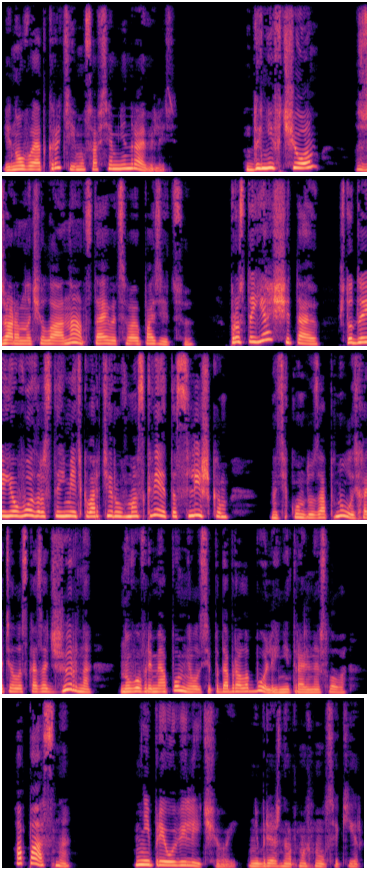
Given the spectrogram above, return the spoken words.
И новые открытия ему совсем не нравились. «Да ни в чем!» — с жаром начала она отстаивать свою позицию. «Просто я считаю, что для ее возраста иметь квартиру в Москве — это слишком...» На секунду запнулась, хотела сказать «жирно», но вовремя опомнилась и подобрала более нейтральное слово. «Опасно!» «Не преувеличивай», — небрежно отмахнулся Кир.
